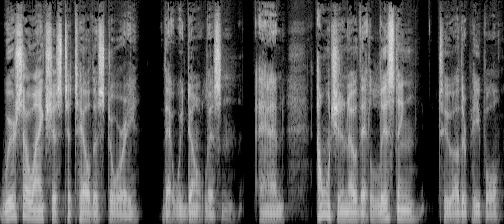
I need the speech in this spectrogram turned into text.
we're so anxious to tell the story that we don't listen. And I want you to know that listening to other people,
